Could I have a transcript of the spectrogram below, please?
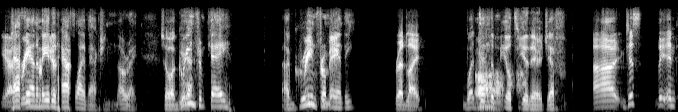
Yeah, half animated, half live action. All right. So a green Yeah. from Kay, a green, Green for from. Andy. Red light. What didn't Oh. appeal to you there, Jeff? Uh, just the and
